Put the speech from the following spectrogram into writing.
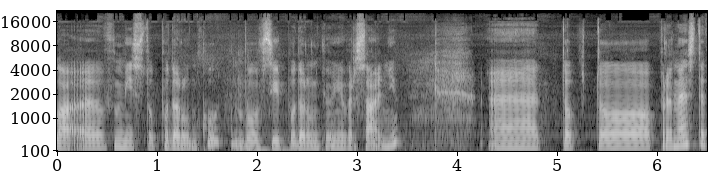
е, в місту подарунку, бо всі подарунки універсальні. Е, Тобто принести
